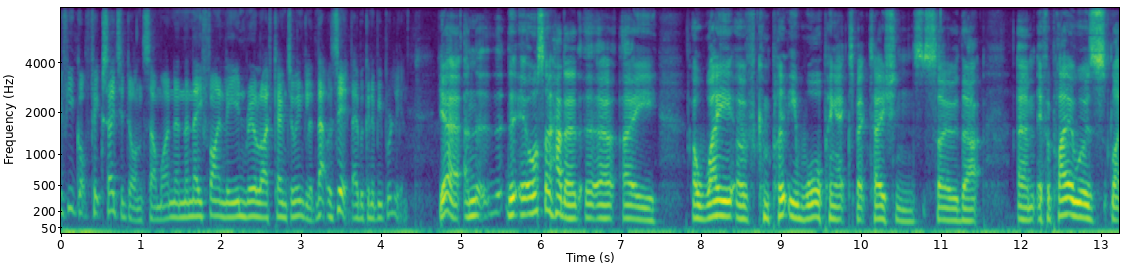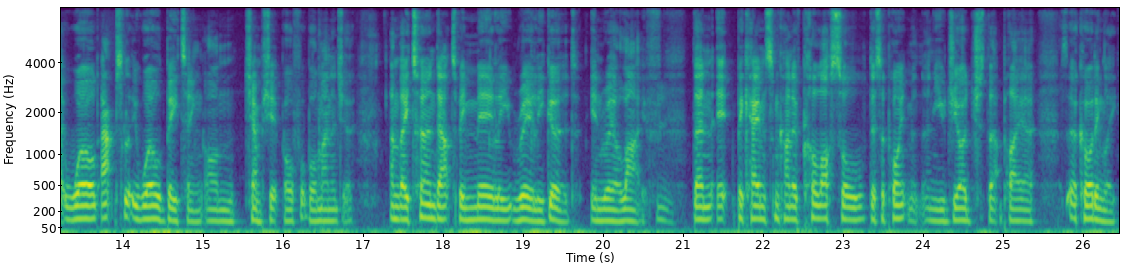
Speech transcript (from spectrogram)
if you got fixated on someone and then they finally in real life came to England, that was it. They were going to be brilliant. Yeah, and th- th- it also had a, a a a way of completely warping expectations, so that um, if a player was like world absolutely world beating on Championship or Football Manager, and they turned out to be merely really good in real life, then it became some kind of colossal disappointment, and you judged that player accordingly.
